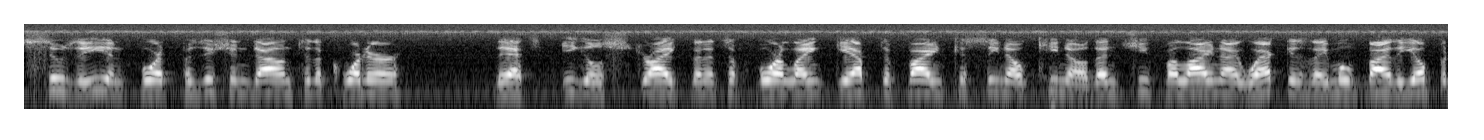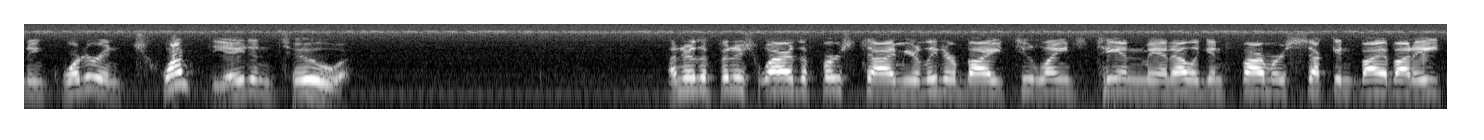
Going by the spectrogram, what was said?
Susie in fourth position down to the quarter. That's Eagle Strike. Then it's a four-length gap to find Casino Keno. Then Chief Illini Weck as they move by the opening quarter in 28 and 2. Under the finish wire the first time, your leader by two lanes, Tan Man. Elegant Farmer second by about eight.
